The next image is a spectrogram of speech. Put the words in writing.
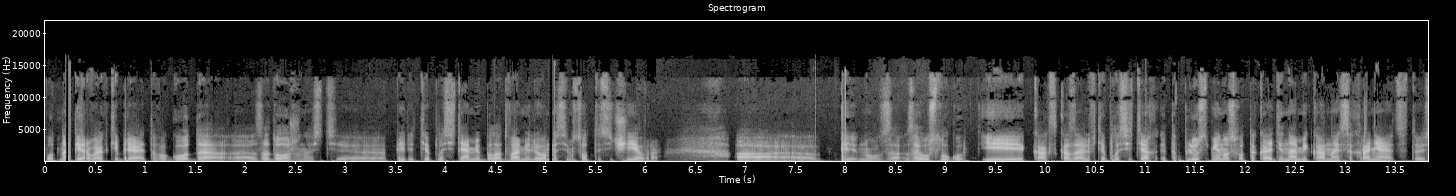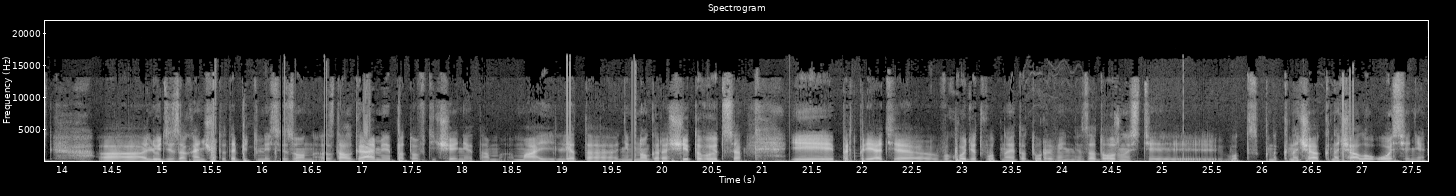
вот на 1 октября этого года э, задолженность э, перед теплосетями была 2 миллиона 700 тысяч евро. Ну, за, за услугу. И, как сказали в теплосетях, это плюс-минус вот такая динамика, она и сохраняется. То есть э, люди заканчивают отопительный сезон с долгами, потом в течение там мая-лета немного рассчитываются, и предприятие выходит вот на этот уровень задолженности вот к, к, началу, к началу осени.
